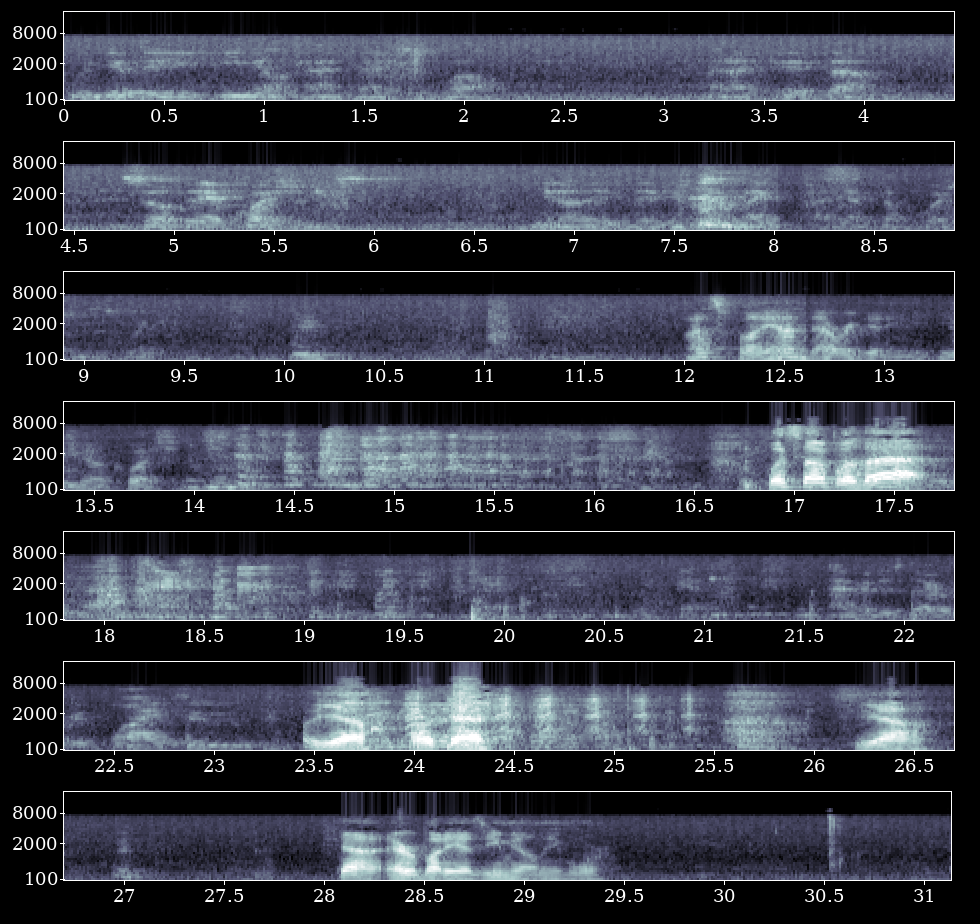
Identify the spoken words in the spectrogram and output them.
We give the email contacts as well. And I, it, um, so if they have questions, you know, they, they can, I, I got a couple questions this. That's funny. I'm never get any email questions. What's up with that? I'm gonna start reply to. Yeah. Okay. Yeah. Yeah. Everybody has email anymore.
